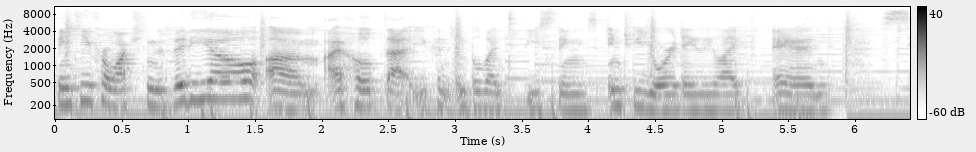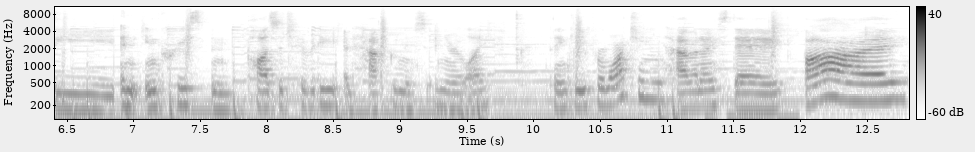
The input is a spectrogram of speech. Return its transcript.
thank you for watching the video. Um, I hope that you can implement these things into your daily life and see an increase in positivity and happiness in your life. Thank you for watching. Have a nice day. Bye.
